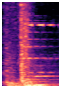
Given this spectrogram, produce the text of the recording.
You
